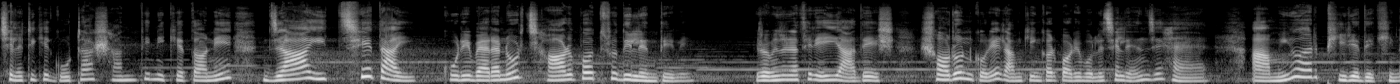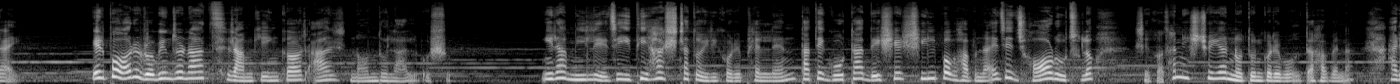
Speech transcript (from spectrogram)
ছেলেটিকে গোটা শান্তি নিকেতনে যা ইচ্ছে তাই করে বেড়ানোর ছাড়পত্র দিলেন তিনি। রবীন্দ্রনাথের এই আদেশ স্মরণ করে রামকিঙ্কর পরে বলেছিলেন যে হ্যাঁ আমিও আর ফিরে দেখি নাই। এরপর রবীন্দ্রনাথ, রামকিঙ্কর আর নন্দলাল বসু। এরা মিলে যে ইতিহাসটা তৈরি করে ফেললেন, তাতে গোটা দেশের শিল্প ভাবনায় যে ঝড় উঠল সে কথা নিশ্চয়ই আর নতুন করে বলতে হবে না। আর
